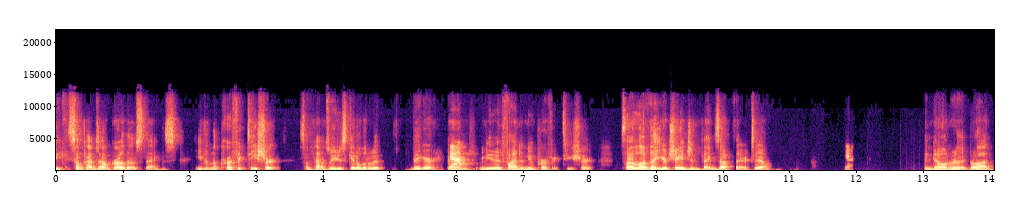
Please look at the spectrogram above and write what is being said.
we sometimes outgrow those things. Even the perfect t-shirt. Sometimes we just get a little bit bigger yeah. and we need to find a new perfect t-shirt. So I love that you're changing things up there too. Yeah. And going really broad.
